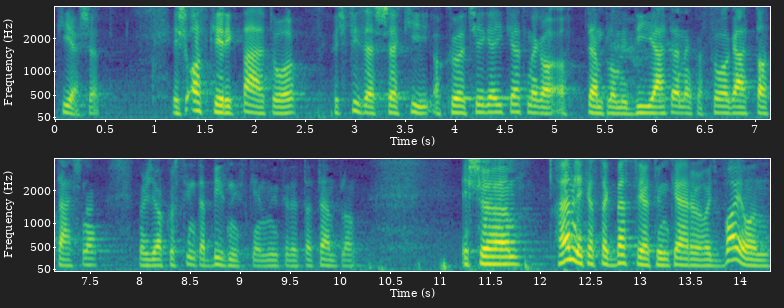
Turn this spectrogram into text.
kiesett. És azt kérik Páltól, hogy fizesse ki a költségeiket, meg a, a templomi díját ennek a szolgáltatásnak, mert ugye akkor szinte bizniszként működött a templom. És ha emlékeztek, beszéltünk erről, hogy vajon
